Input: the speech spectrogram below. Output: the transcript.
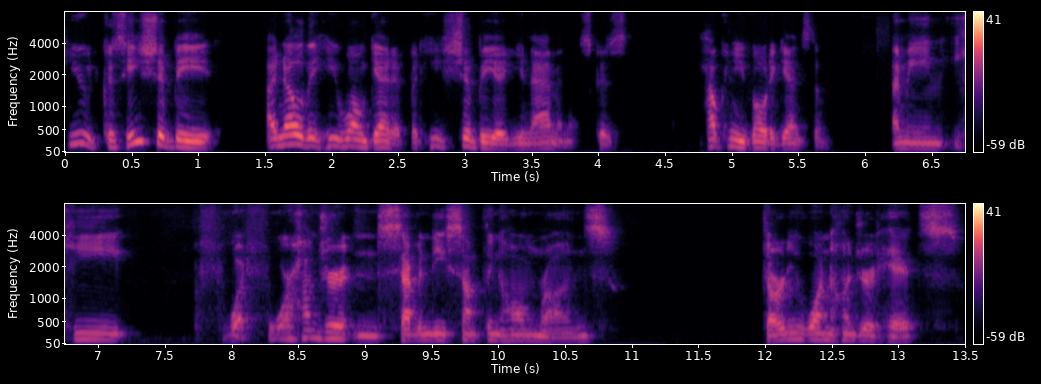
huge. Because he should be, I know that he won't get it, but he should be a unanimous because how can you vote against him? I mean, he, what, 470 something home runs, 3,100 hits,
